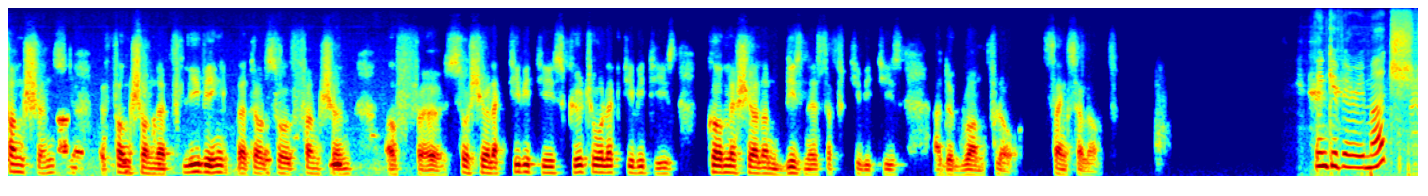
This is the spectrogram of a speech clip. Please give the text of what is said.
functions, a function of living, but also a function of uh, social activities, cultural activities, commercial and business activities at the ground floor. Thanks a lot. Thank you very much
